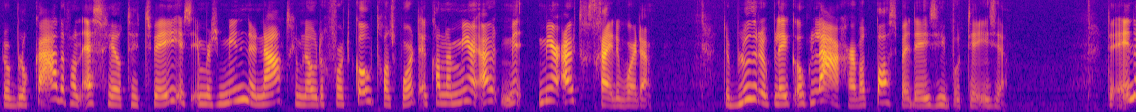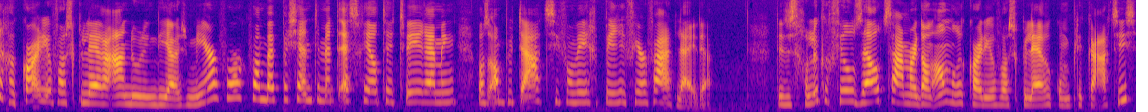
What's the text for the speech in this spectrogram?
Door blokkade van SGLT2 is immers minder natrium nodig voor het co-transport en kan er meer, uit, meer uitgescheiden worden. De bloeddruk bleek ook lager, wat past bij deze hypothese. De enige cardiovasculaire aandoening die juist meer voorkwam bij patiënten met SGLT2-remming was amputatie vanwege perifeer vaatlijden. Dit is gelukkig veel zeldzamer dan andere cardiovasculaire complicaties,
